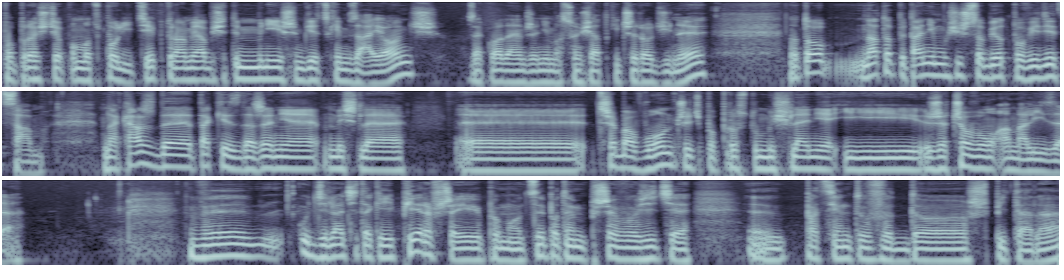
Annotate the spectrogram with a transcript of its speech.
poprosić o pomoc policję, która miałaby się tym mniejszym dzieckiem zająć, zakładając, że nie ma sąsiadki czy rodziny, no to na to pytanie musisz sobie odpowiedzieć sam. Na każde takie zdarzenie, myślę, e, trzeba włączyć po prostu myślenie i rzeczową analizę. Wy udzielacie takiej pierwszej pomocy, potem przewozicie e, pacjentów do szpitala,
